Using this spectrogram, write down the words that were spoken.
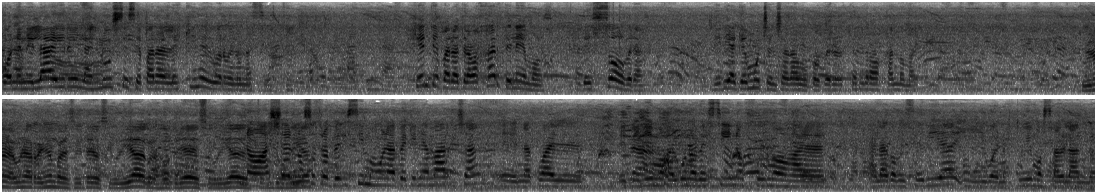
ponen el aire, las luces, se paran en la esquina y duermen una siesta. Gente para trabajar tenemos, de sobra. Diría que mucho en Chacabuco, pero están trabajando mal. ¿Tuvieron alguna reunión con el secretario de Seguridad, con las autoridades de seguridad? No, ayer nosotros hicimos una pequeña marcha en la cual eh, vinimos algunos vecinos, fuimos a, a la comisaría y bueno, estuvimos hablando.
